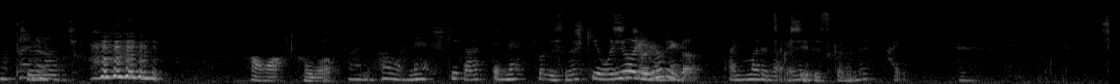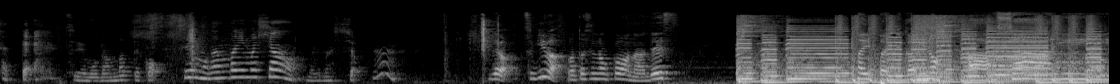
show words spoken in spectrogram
な？もったいな気にないっちゃ ハワ。うはまあ日本はね。四季があってね。そうですね。四季折々の、ねがありまるが美しいですからね。はい、さて。梅雨も頑張ってこ梅雨も頑張りましょう。頑張りましょう、では次は私のコーナーです。パイパイデカミの浅い話。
